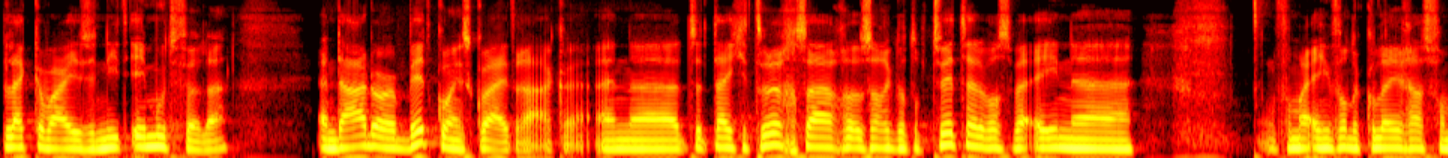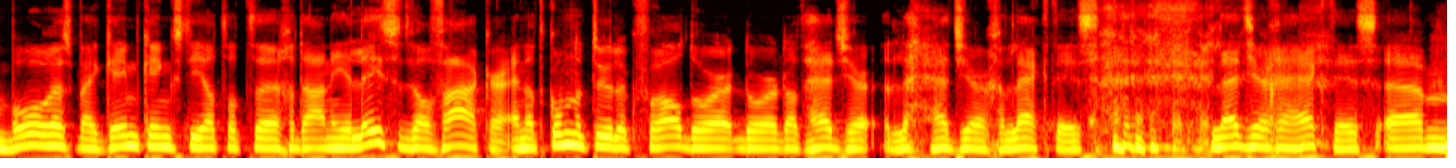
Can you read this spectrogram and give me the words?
plekken waar je ze niet in moet vullen. En daardoor bitcoins kwijtraken. En eh, een tijdje terug zag, zag ik dat op Twitter. Dat was bij eh, voor mij een van de collega's van Boris bij GameKings. Die had dat eh, gedaan. En je leest het wel vaker. En dat komt natuurlijk vooral door, door dat Hedger, Hedger gelekt is. Ledger gehackt is. Ehm,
